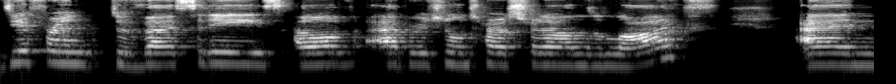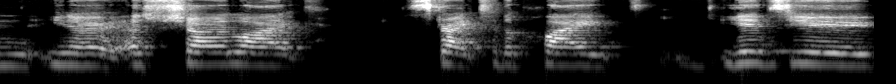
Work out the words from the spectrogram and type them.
different diversities of Aboriginal and Torres Strait Islander life, and you know a show like Straight to the Plate gives you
